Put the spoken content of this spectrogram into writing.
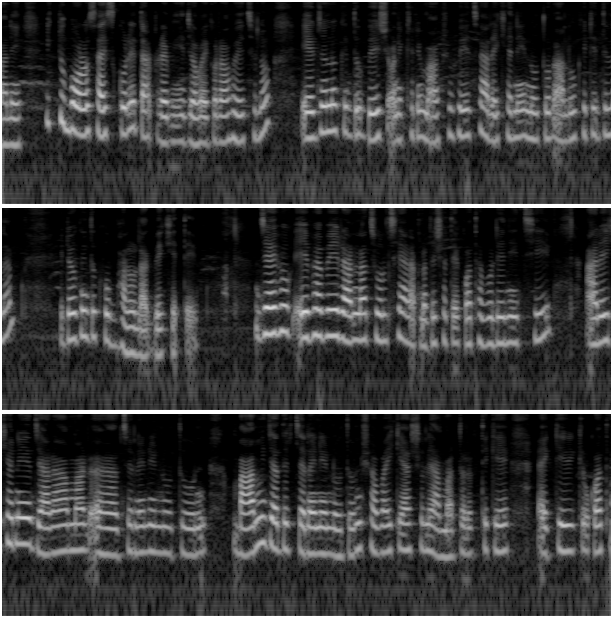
মানে একটু বড় সাইজ করে তারপরে আমি জবাই করা হয়েছিল। এর জন্য কিন্তু বেশ অনেকখানি মাংস হয়েছে। আর এখানে নতুন আলু কেটে দিলাম। এটাও কিন্তু খুব ভালো লাগবে খেতে। যাই হোক, এভাবে রান্না চলছে আর আপনাদের সাথে কথা বলে নিচ্ছি। আর এইখানে যারা আমার চ্যানেলে নতুন বা আমি যাদের চ্যানেলে নতুন, সবাইকে আসলে আমার তরফ থেকে একটি কথা,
